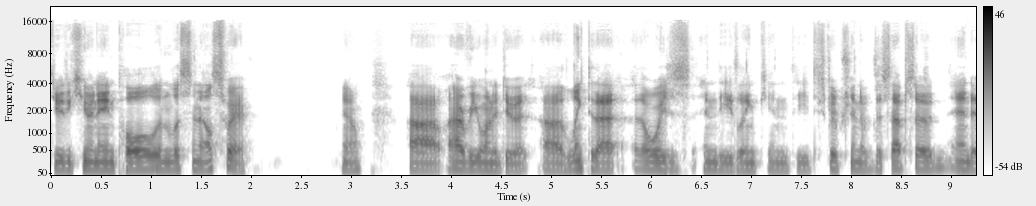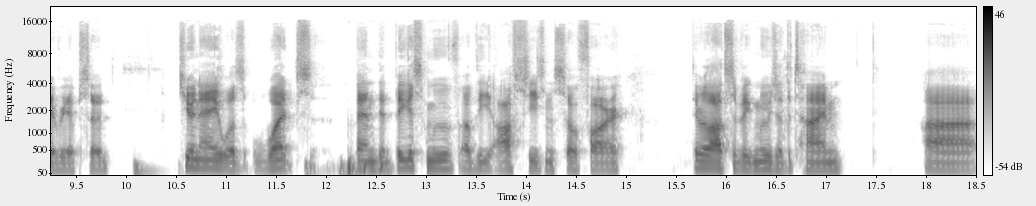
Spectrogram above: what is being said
do the Q and A and poll and listen elsewhere. You know, uh, however you want to do it. Uh, link to that always in the link in the description of this episode and every episode. Q and A was what's been the biggest move of the off season so far. There were lots of big moves at the time. Uh,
